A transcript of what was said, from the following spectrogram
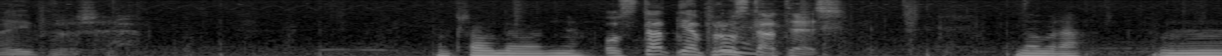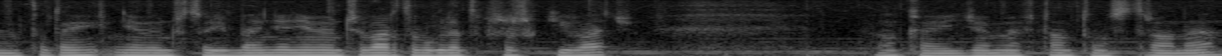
No i proszę. naprawdę ładnie. Ostatnia prosta też. Dobra. Mm, tutaj nie wiem, czy coś będzie. Nie wiem, czy warto w ogóle to przeszukiwać. Okej, idziemy w tamtą stronę.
